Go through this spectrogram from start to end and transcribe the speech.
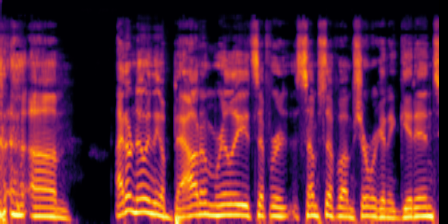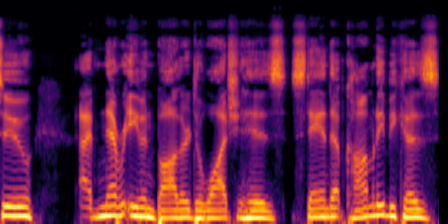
um, I don't know anything about him really, except for some stuff I'm sure we're going to get into. I've never even bothered to watch his stand up comedy because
